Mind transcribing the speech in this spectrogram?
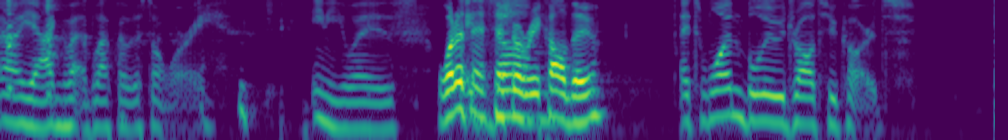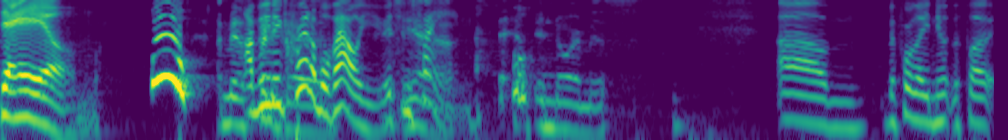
oh yeah, I can go back to Black Lotus. Don't worry. Anyways, What does Ancestral dumb. Recall do? it's one blue, draw two cards. Damn. I mean, I mean, incredible good. value. It's Yeah. insane. enormous. Um before they knew what the fuck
